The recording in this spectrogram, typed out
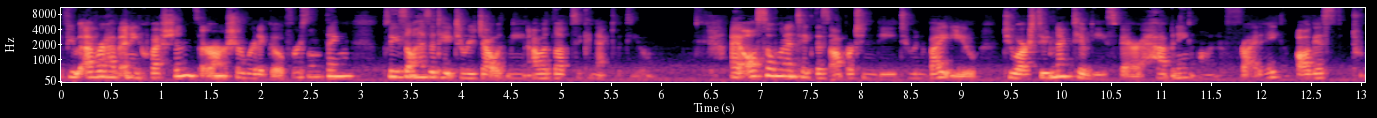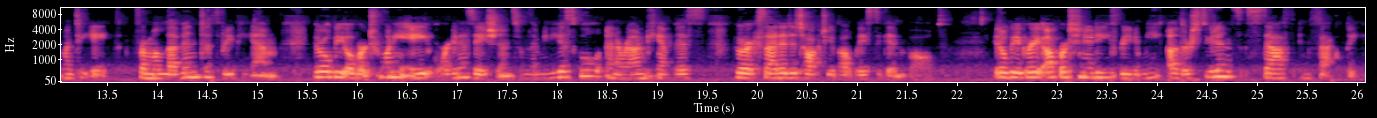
If you ever have any questions or aren't sure where to go for something, please don't hesitate to reach out with me. I would love to connect with you. I also want to take this opportunity to invite you to our Student Activities Fair happening on Friday, August 28th from 11 to 3 p.m. There will be over 28 organizations from the media school and around campus who are excited to talk to you about ways to get involved. It'll be a great opportunity for you to meet other students, staff, and faculty.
